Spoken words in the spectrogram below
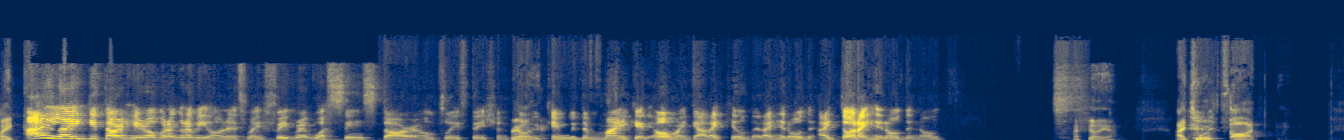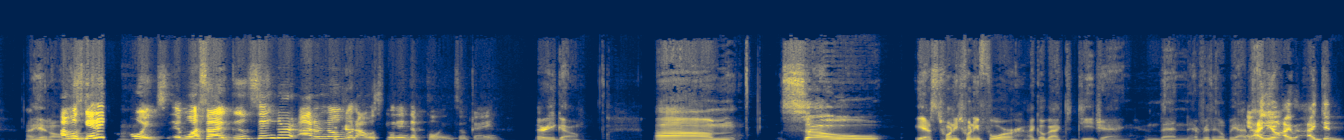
Like, I like Guitar Hero, but I'm gonna be honest. My favorite was Sing Star on PlayStation. Really? It came with the mic, and oh my god, I killed it. I hit all the. I thought I hit all the notes. I feel you. I too have thought I hit all. I was getting points. It was I a good singer. I don't know, Okay. but I was getting the points. Okay. There you go. Um. So yes, 2024. I go back to DJing, and then everything will be. I, you know. I I did.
